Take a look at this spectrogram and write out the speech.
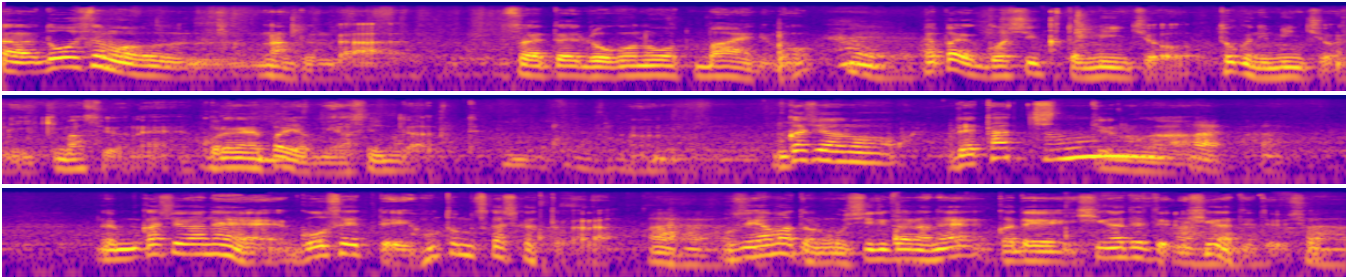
だからどうしてもなんていうんだそうやってロゴの場合にも、やっぱりゴシックと明朝特に明朝に行きますよね。これがやっぱり読みやすいんだって、うん。昔あのレタッチっていうのが、はいで昔はね合成って本当難しかったからはいはい。大和のお尻からねこうやって火が出てる火が出てるでしょ、はいは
